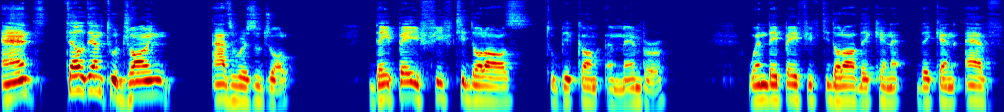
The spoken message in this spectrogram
and tell them to join ads residual. They pay fifty dollars to become a member. When they pay fifty dollars, they can they can have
